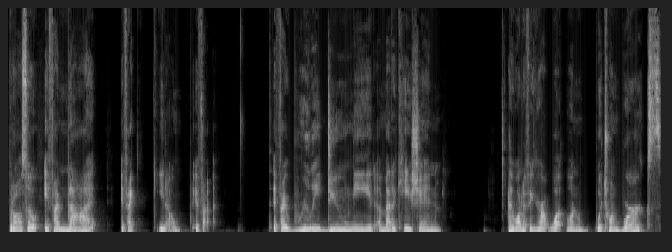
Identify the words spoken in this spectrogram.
but also, if I'm not, if I, you know, if I, if I really do need a medication, I want to figure out what one, which one works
